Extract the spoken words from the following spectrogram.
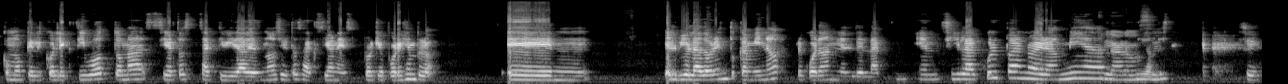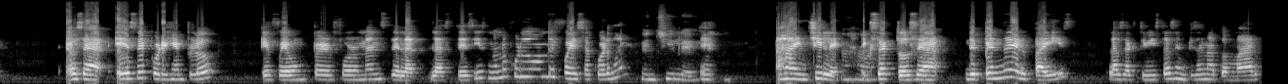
como que el colectivo toma ciertas actividades, ¿no? Ciertas acciones. Porque, por ejemplo, en El violador en tu camino, recuerdan el de la... En si la culpa no era mía. Claro, sí. sí. O sea, ese, por ejemplo, que fue un performance de las tesis, no me acuerdo dónde fue, ¿se acuerdan? En Chile. Eh, ajá, en Chile, exacto. O sea, depende del país, las activistas empiezan a tomar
